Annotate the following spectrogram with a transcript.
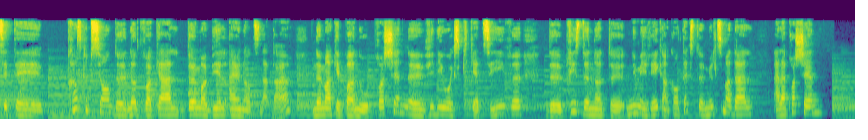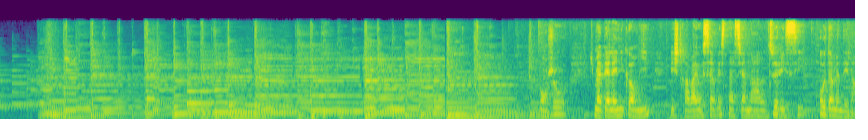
C'était transcription de notes vocales d'un mobile à un ordinateur. Ne manquez pas nos prochaines vidéos explicatives de prise de notes numériques en contexte multimodal. À la prochaine! Bonjour, je m'appelle Annie Cormier et je travaille au Service national du récit au domaine des langues.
